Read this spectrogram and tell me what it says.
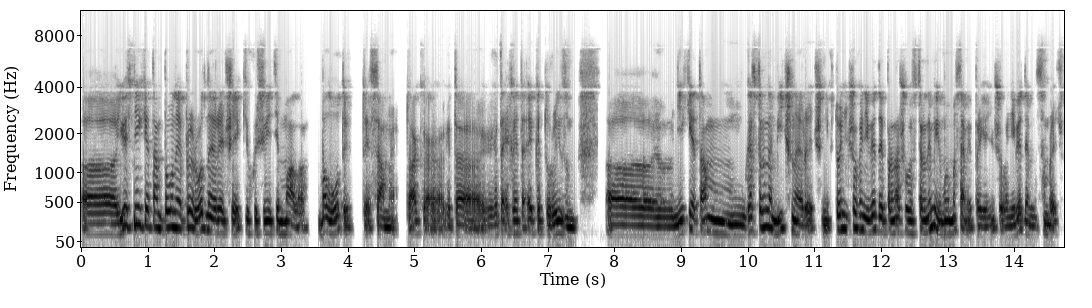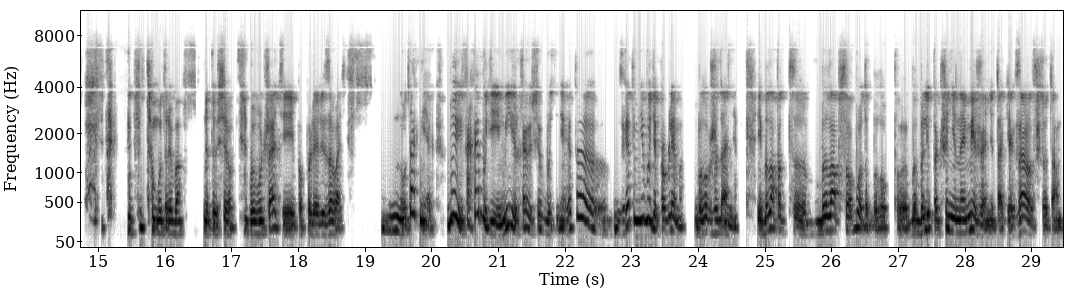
ёсць нейкія там пэўныя прыродныя рэчы якіх у свеце мало балоты те самые так? Это гэта гэта экатурызм. Некія там гастранамічныя рэчы. Ніхто нічога не ведае про нашу гастранамію. Мы мы самі пра нічога не ведаем насамрэч. Таму трэба это все вывучаць і папулярызаваць ну так неяк ну і хай будзе і мир хай все будзе не гэта з гэтым не будзе праблема было б жаданне і была под была б свабода было б былі пачыненыя межы не так як зараз что там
